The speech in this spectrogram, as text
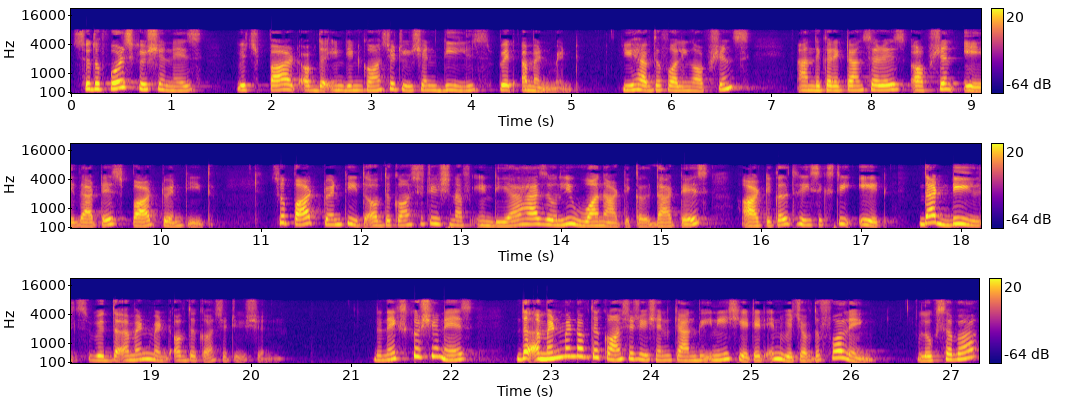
So the first question is which part of the Indian constitution deals with amendment? You have the following options and the correct answer is option A that is part 20th. So part 20th of the Constitution of India has only one article that is Article 368 that deals with the amendment of the Constitution. The next question is the amendment of the Constitution can be initiated in which of the following? Lok Sabha,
